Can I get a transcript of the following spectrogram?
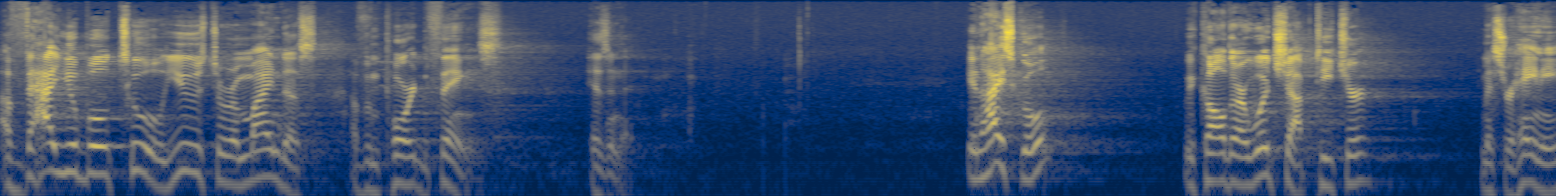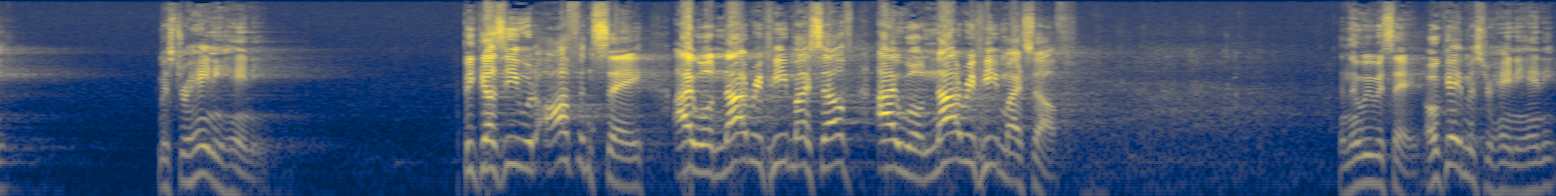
a valuable tool used to remind us of important things, isn't it? In high school, we called our woodshop teacher, Mr. Haney, Mr. Haney Haney because he would often say, I will not repeat myself, I will not repeat myself. and then we would say, Okay, Mr. Haney Haney.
